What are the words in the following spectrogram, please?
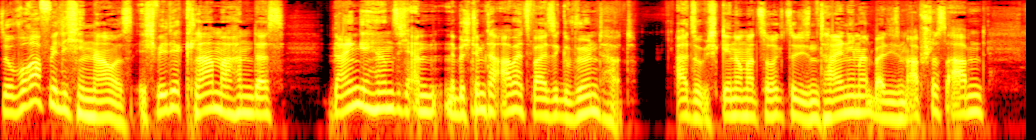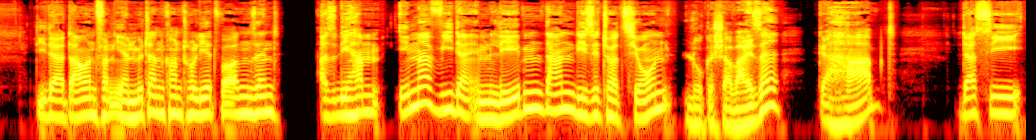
So, worauf will ich hinaus? Ich will dir klar machen, dass dein Gehirn sich an eine bestimmte Arbeitsweise gewöhnt hat. Also, ich gehe nochmal zurück zu diesen Teilnehmern bei diesem Abschlussabend, die da dauernd von ihren Müttern kontrolliert worden sind. Also, die haben immer wieder im Leben dann die Situation, logischerweise, gehabt, dass sie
